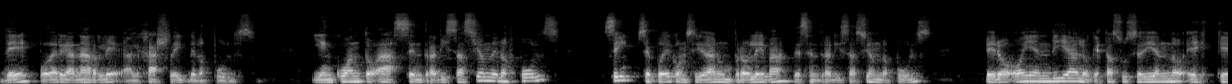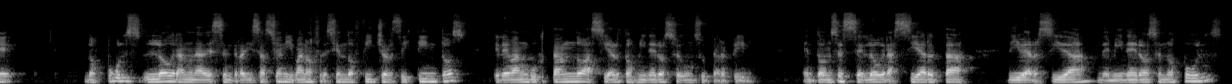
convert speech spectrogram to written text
de poder ganarle al hash rate de los pools. Y en cuanto a centralización de los pools, sí, se puede considerar un problema de centralización de los pools, pero hoy en día lo que está sucediendo es que los pools logran una descentralización y van ofreciendo features distintos que le van gustando a ciertos mineros según su perfil. Entonces se logra cierta diversidad de mineros en los pools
